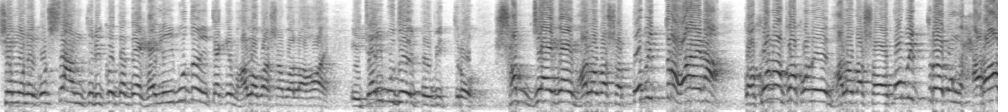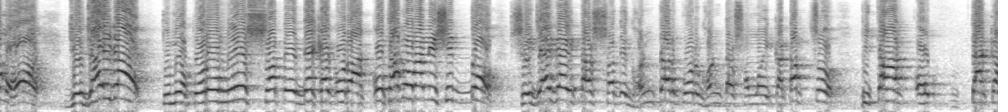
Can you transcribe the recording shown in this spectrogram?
সে মনে করছে আন্তরিকতা দেখাইলেই বুধ এটাকে ভালোবাসা বলা হয়। এটাই বুধই পবিত্র। সব জায়গায় ভালোবাসা পবিত্র হয় না। কখনো কখনো ভালোবাসা অপবিত্র এবং হারাম হয়। যে জায়গায় তুমি পরমের সাথে দেখা করা, কথা বলা নিষিদ্ধ সেই জায়গায় তার সাথে ঘণ্টার পর ঘণ্টা সময় কাটাচ্ছ। পিতার টাকা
